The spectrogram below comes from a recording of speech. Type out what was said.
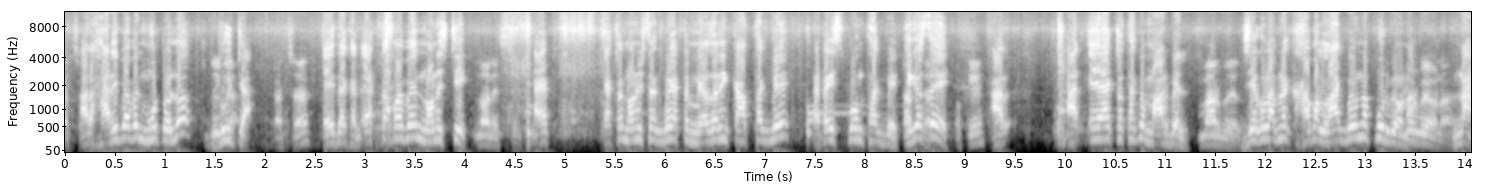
আচ্ছা। আর হাড়ি পাবেন মোট হলো দুইটা। আচ্ছা। এই দেখেন একটা পাবেন নন স্টিক একটা নন স্টিক থাকবে একটা মেজারিং কাপ থাকবে একটা স্পুন থাকবে। ঠিক আছে. আর আর এই একটা থাকবে মার্বেল মার্বেল যেগুলো আপনার খাবার লাগবেও না পড়বেও না। না।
